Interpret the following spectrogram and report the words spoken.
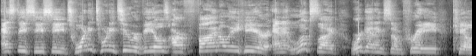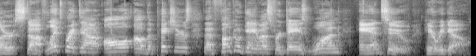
SDCC 2022 reveals are finally here, and it looks like we're getting some pretty killer stuff. Let's break down all of the pictures that Funko gave us for days one and two. Here we go.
